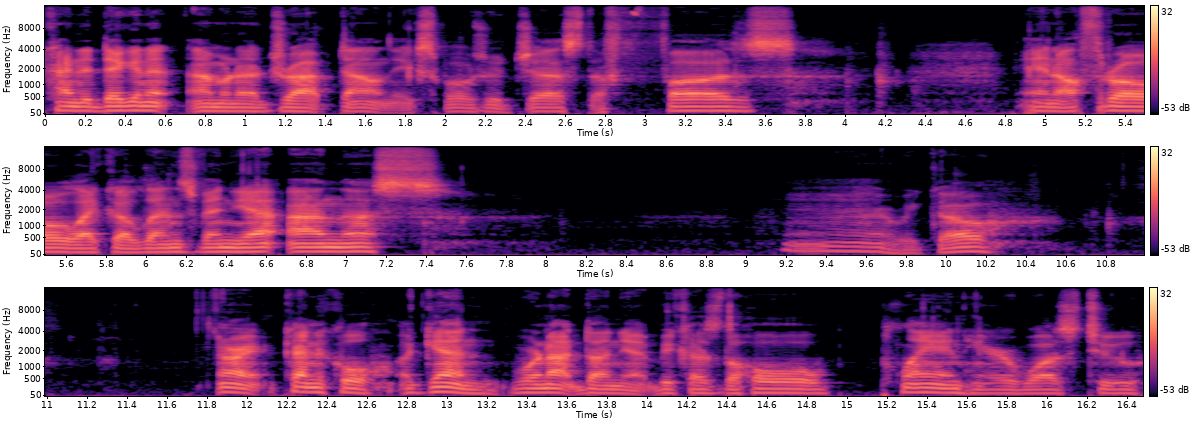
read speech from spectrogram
kind of digging it. I'm going to drop down the exposure just a fuzz. And I'll throw like a lens vignette on this. There we go. Alright, kind of cool. Again, we're not done yet because the whole plan here was to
